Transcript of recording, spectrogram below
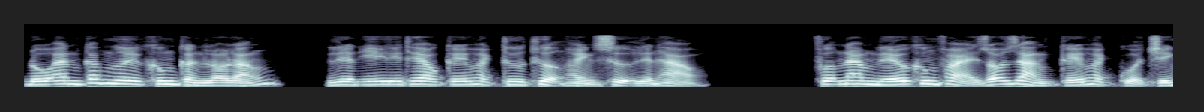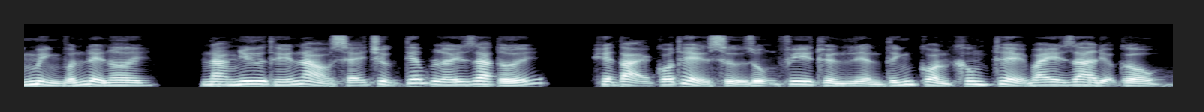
Đồ ăn các ngươi không cần lo lắng, liền y theo kế hoạch thư thượng hành sự liền hảo. Phượng Nam nếu không phải rõ ràng kế hoạch của chính mình vấn đề nơi, nàng như thế nào sẽ trực tiếp lấy ra tới, hiện tại có thể sử dụng phi thuyền liền tính còn không thể bay ra địa cầu,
